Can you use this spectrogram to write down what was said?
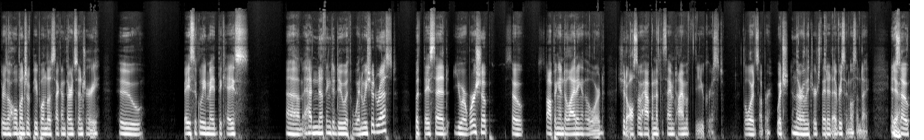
There's a whole bunch of people in the second, third century who basically made the case. Um, it had nothing to do with when we should rest, but they said your worship, so stopping and delighting in the Lord, should also happen at the same time of the Eucharist, the Lord's Supper, which in the early church they did every single Sunday. And Yeah. so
